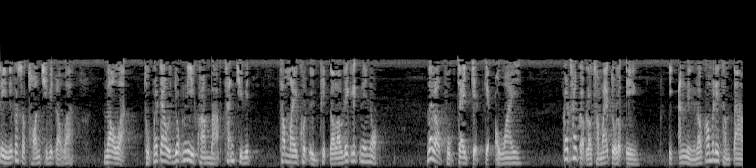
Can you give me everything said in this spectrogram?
สิ่งนี้ก็สะท้อนชีวิตเราว่า เราอะถูกพระเจ้ายกหนี้ความบาปทั้งชีวิตทำไมคนอื่นผิดต่อเราเล็กๆน้อยๆแล้วเราผูกใจเจ็บเก็บเอาไว้ ก็เท่ากับเราทำร้ายตัวเราเอง อีกอันหนึ่งเราก็ไม่ได้ทำตาม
